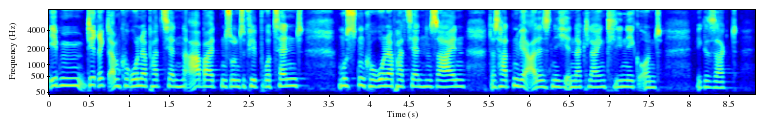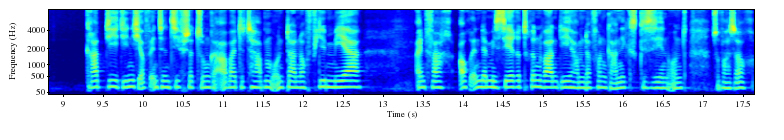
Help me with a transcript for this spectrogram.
eben direkt am Corona-Patienten arbeiten. So und so viel Prozent mussten Corona-Patienten sein. Das hatten wir alles nicht in der kleinen Klinik. Und wie gesagt, gerade die, die nicht auf Intensivstation gearbeitet haben und da noch viel mehr einfach auch in der Misere drin waren, die haben davon gar nichts gesehen. Und so war es auch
